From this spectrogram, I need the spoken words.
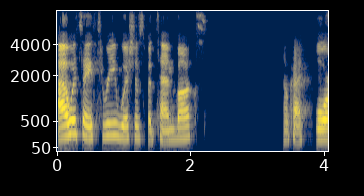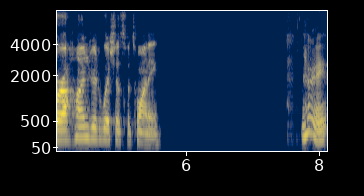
I would say three wishes for ten bucks Okay. or a hundred wishes for twenty. All right,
